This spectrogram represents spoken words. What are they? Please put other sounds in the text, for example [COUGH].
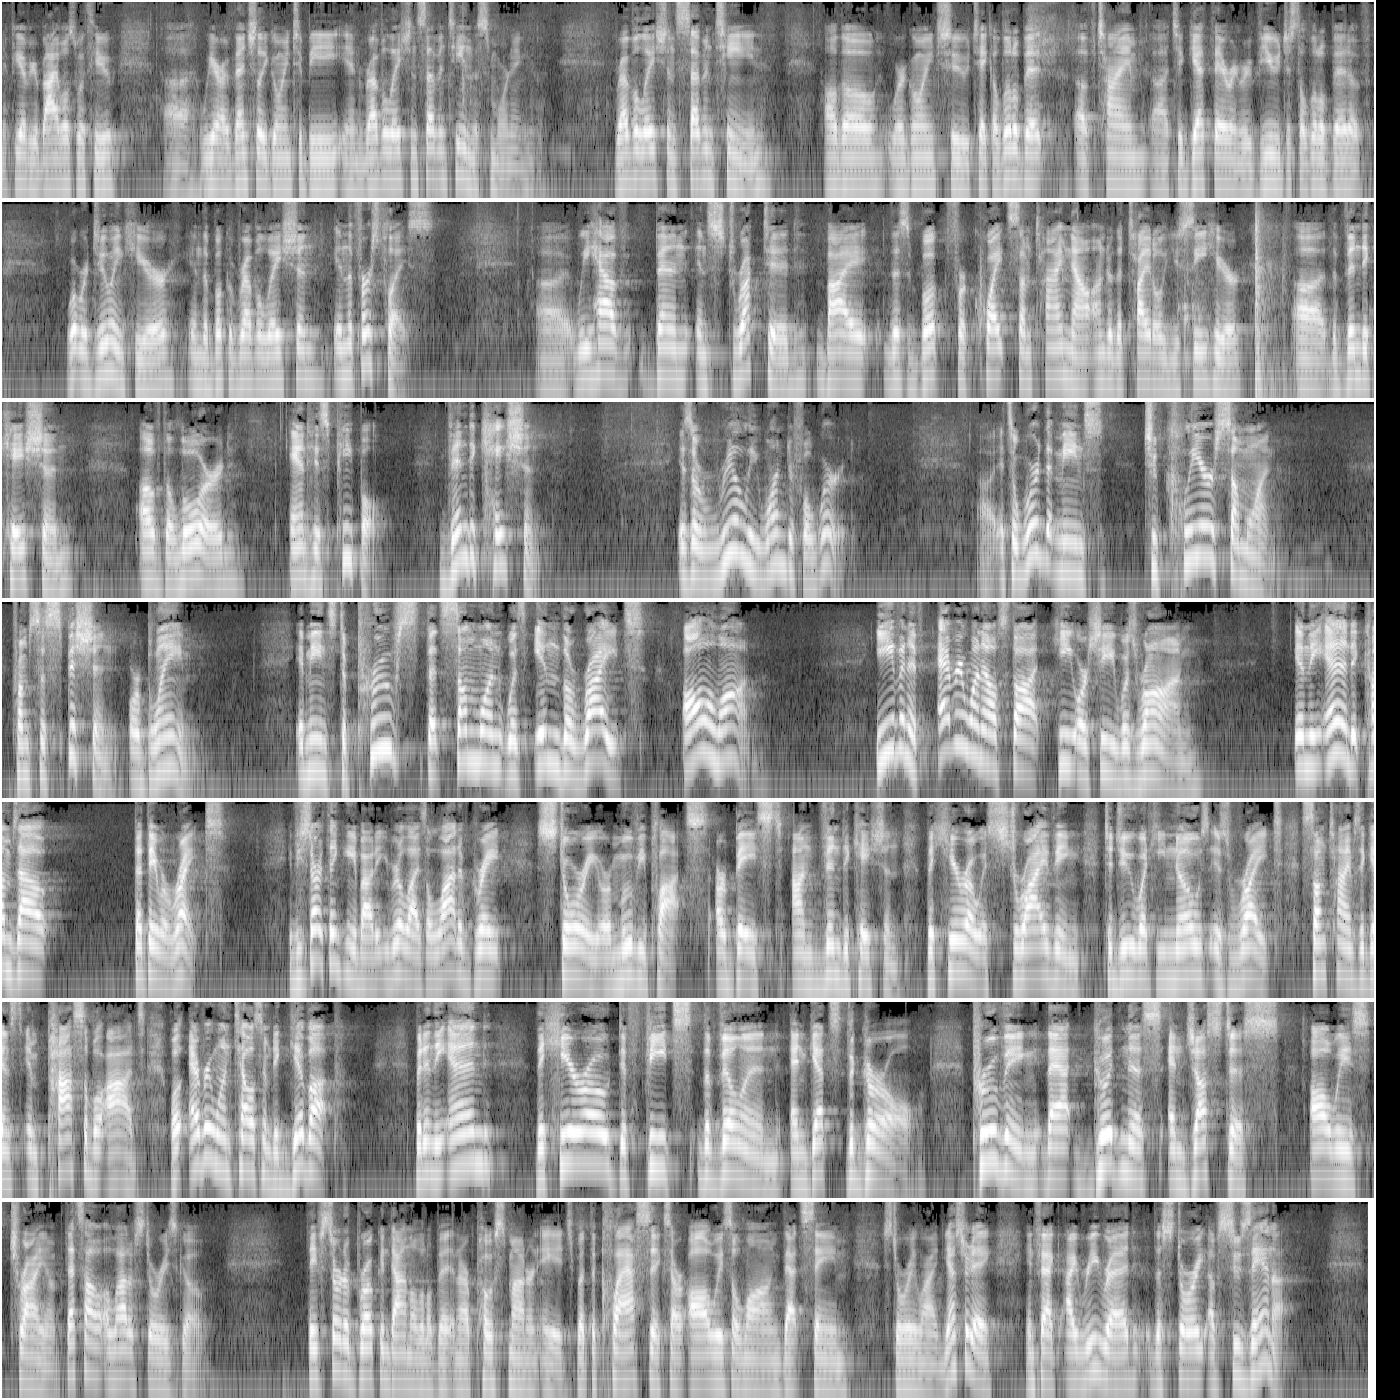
If you have your Bibles with you, uh, we are eventually going to be in Revelation 17 this morning. Revelation 17, although we're going to take a little bit of time uh, to get there and review just a little bit of what we're doing here in the book of Revelation in the first place. Uh, we have been instructed by this book for quite some time now under the title you see here, uh, The Vindication of the Lord and his people. Vindication is a really wonderful word. Uh, it's a word that means to clear someone from suspicion or blame. It means to prove that someone was in the right all along. Even if everyone else thought he or she was wrong, in the end, it comes out that they were right. If you start thinking about it, you realize a lot of great story or movie plots are based on vindication. The hero is striving to do what he knows is right, sometimes against impossible odds. Well, everyone tells him to give up. But in the end, the hero defeats the villain and gets the girl, proving that goodness and justice always triumph. That's how a lot of stories go they've sort of broken down a little bit in our postmodern age, but the classics are always along that same storyline. Yesterday, in fact, I reread the story of Susanna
